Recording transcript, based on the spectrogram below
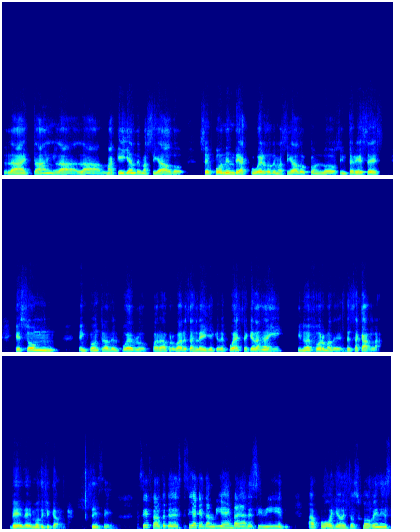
la están, la, la maquillan demasiado, se ponen de acuerdo demasiado con los intereses que son en contra del pueblo para aprobar esas leyes que después se quedan ahí y no hay forma de, de sacarla, de, de modificarla. Sí. sí. Sí, Falco te decía que también van a recibir apoyo estos jóvenes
